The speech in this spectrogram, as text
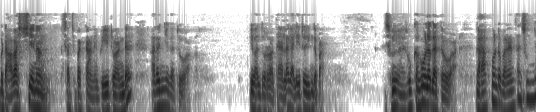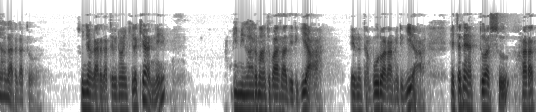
ඔබට අවශ්‍ය නම් සත්‍යපට්ඨානෙ පිටවඬ අරඤ්‍යගතව. ඊවල දොර රතහැරලා ගැලියට රිංගපන්. රුක්ක මූලගතව. ගහක් මොන්ට බලන්තන් ශුන්‍යාකාරගතව. ශුන්‍යාකාරගත වෙනවා කියලා කියන්නේ මේ මිගාර මාතුපාසාදයට ගියා. ඒ වෙනතම් පූර්වාරාමයට ගියා. එතන ඇත්තු අස්සු හරක්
